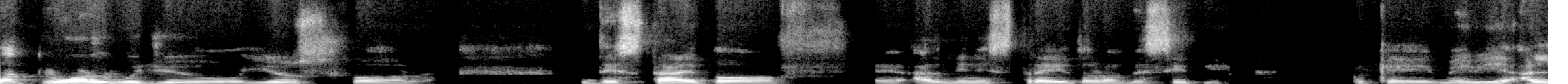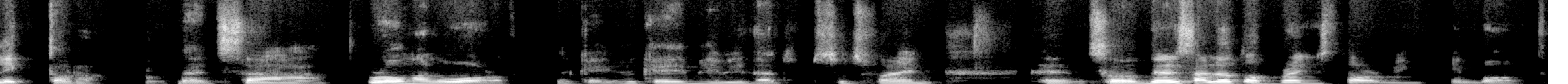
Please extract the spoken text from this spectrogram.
what word would you use for this type of uh, administrator of the city okay maybe a lector that's a roman word okay okay maybe that suits fine uh, so there's a lot of brainstorming involved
